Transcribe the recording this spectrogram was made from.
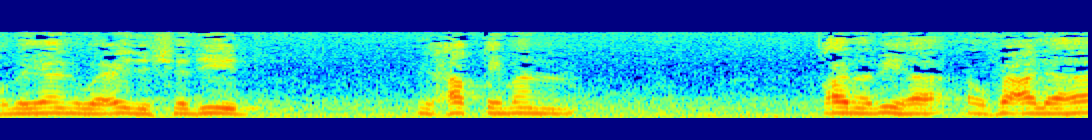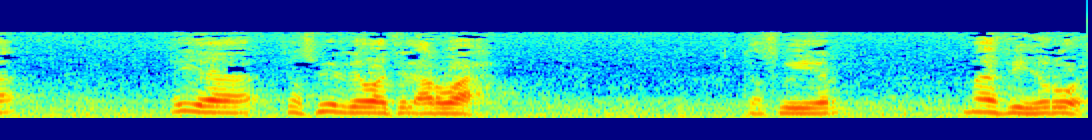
وبيان الوعيد الشديد في حق من قام بها أو فعلها هي تصوير ذوات الأرواح تصوير ما فيه روح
